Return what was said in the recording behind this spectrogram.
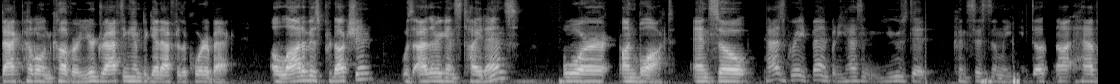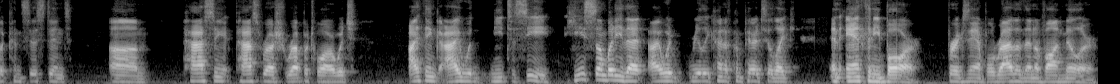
backpedal and cover. You're drafting him to get after the quarterback a lot of his production was either against tight ends or unblocked. And so has great bend, but he hasn't used it consistently. He does not have a consistent um, passing pass rush repertoire, which I think I would need to see. He's somebody that I would really kind of compare to like an Anthony Barr, for example, rather than a Von Miller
